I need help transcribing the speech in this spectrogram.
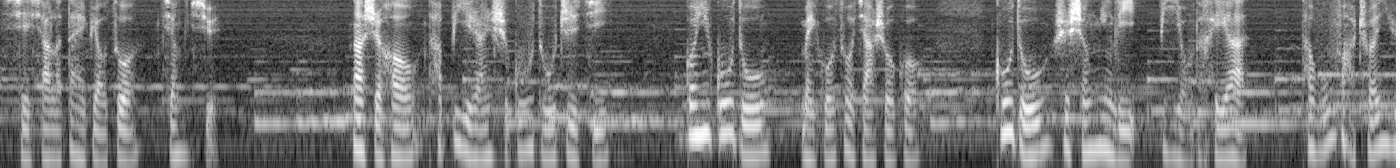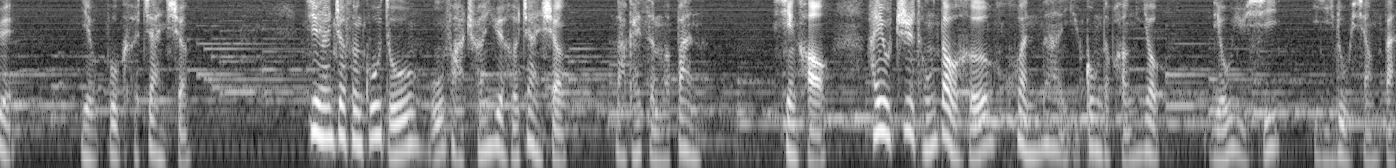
写下了代表作《江雪》。那时候他必然是孤独至极。关于孤独，美国作家说过：“孤独是生命里必有的黑暗，它无法穿越，也不可战胜。既然这份孤独无法穿越和战胜，那该怎么办呢？幸好还有志同道合、患难与共的朋友刘禹锡一路相伴。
